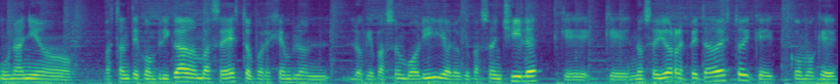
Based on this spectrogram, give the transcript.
un año bastante complicado en base a esto, por ejemplo, lo que pasó en Bolivia, lo que pasó en Chile, que, que no se vio respetado esto y que como que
